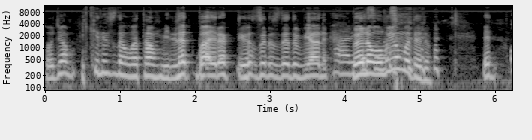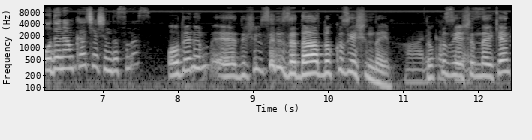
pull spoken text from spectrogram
hocam ikiniz de vatan millet bayrak diyorsunuz dedim yani böyle Harikasınız. oluyor mu dedim. O dönem kaç yaşındasınız? O dönem e, düşünsenize daha 9 yaşındayım. 9 Harikasınız. yaşındayken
